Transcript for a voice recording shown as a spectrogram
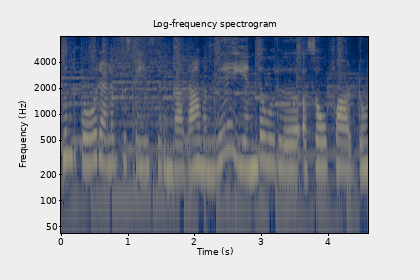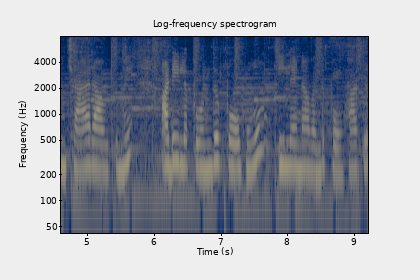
புகுந்து போகிற அளவுக்கு ஸ்பேஸ் இருந்தால் தான் வந்து எந்த ஒரு சோஃபா ஆகட்டும் சேர் ஆகட்டுமே அடியில் வந்து போகும். இல்லைன்னா வந்து போகாது.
